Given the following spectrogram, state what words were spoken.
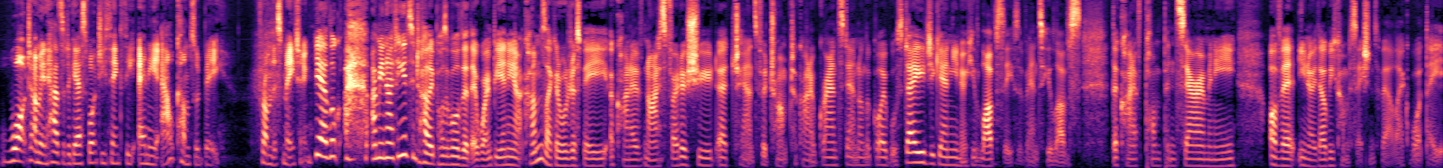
What I mean, hazard a guess. What do you think the any outcomes would be? from this meeting? Yeah, look, I mean, I think it's entirely possible that there won't be any outcomes. Like, it will just be a kind of nice photo shoot, a chance for Trump to kind of grandstand on the global stage again. You know, he loves these events, he loves the kind of pomp and ceremony of it. You know, there'll be conversations about like what they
